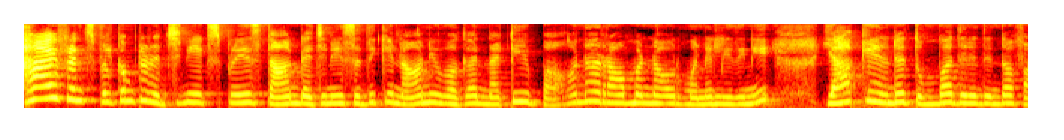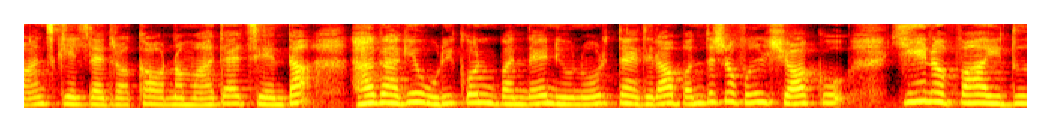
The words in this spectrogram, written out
Hi friends welcome to Rajani express ನಾನು ರಜನಿ. ಸದ್ಯಕ್ಕೆ ನಾನು ಇವಾಗ ನಟಿ ಭಾವನಾ ರಾಮಣ್ಣ ಅವ್ರ ಮನೇಲಿದ್ದೀನಿ. ಯಾಕೆ ಅಂದರೆ ತುಂಬ ದಿನದಿಂದ ಫ್ಯಾನ್ಸ್ ಕೇಳ್ತಾ ಇದ್ರು ಅಕ್ಕ ಅವ್ರನ್ನ ಮಾತಾಡಿಸಿ ಅಂತ. ಹಾಗಾಗಿ ಹುಡಿಕೊಂಡು ಬಂದೆ. ನೀವು ನೋಡ್ತಾ ಇದ್ದೀರಾ? ಬಂದ ತಕ್ಷಣ ಫುಲ್ ಶಾಕು ಏನಪ್ಪ ಇದು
